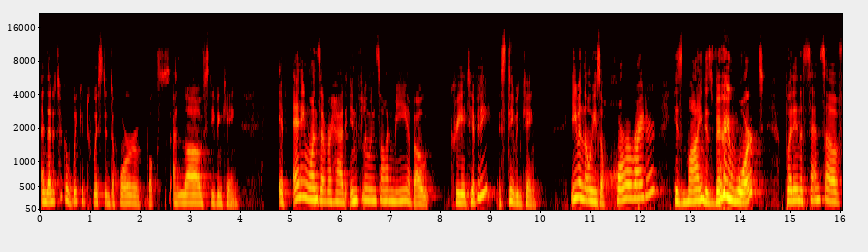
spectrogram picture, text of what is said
And then it took a wicked twist into horror books. I love Stephen King. If anyone's ever had influence on me about creativity, it's Stephen King. Even though he's a horror writer, his mind is very warped, but in a sense of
